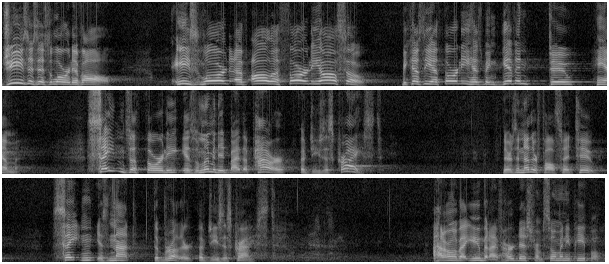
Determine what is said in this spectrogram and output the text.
Jesus is Lord of all. He's Lord of all authority also, because the authority has been given to him. Satan's authority is limited by the power of Jesus Christ. There's another falsehood, too. Satan is not the brother of Jesus Christ. I don't know about you, but I've heard this from so many people.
